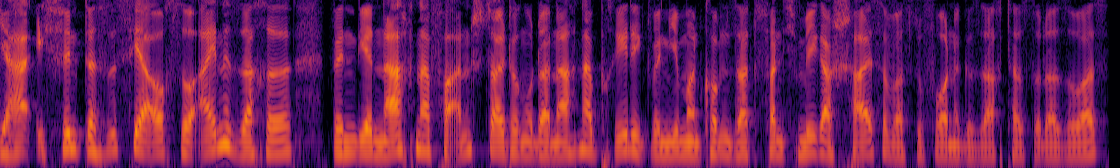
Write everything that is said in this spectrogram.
ja, ich finde, das ist ja auch so eine Sache, wenn dir nach einer Veranstaltung oder nach einer Predigt, wenn jemand kommt und sagt, fand ich mega scheiße, was du vorne gesagt hast oder sowas,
